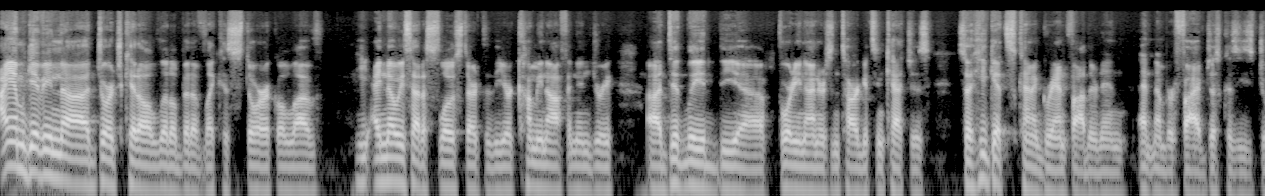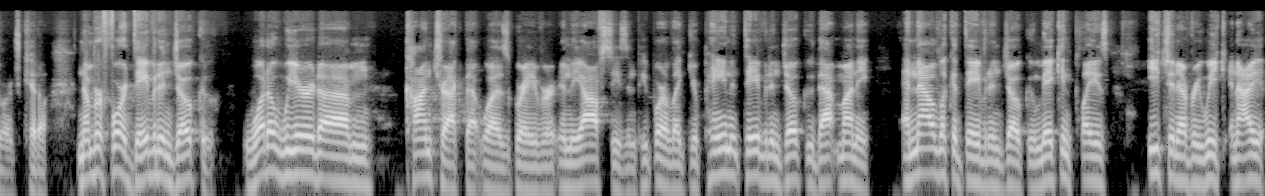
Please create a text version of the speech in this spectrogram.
I am giving uh, George Kittle a little bit of like historical love. He, I know he's had a slow start to the year coming off an injury, uh, did lead the 49ers uh, in targets and catches. So he gets kind of grandfathered in at number five just because he's George Kittle. Number four, David Njoku. What a weird um, contract that was, Graver, in the offseason. People are like, you're paying David Njoku that money and now look at David Njoku making plays each and every week. And I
